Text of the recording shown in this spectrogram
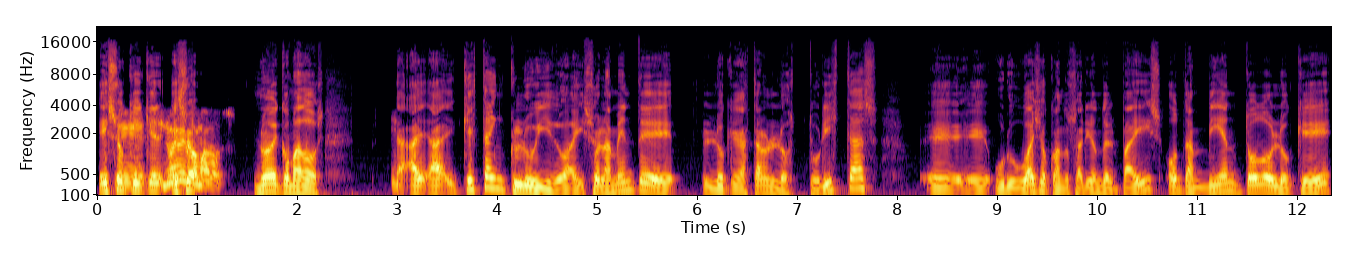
Eso eh, que 9,2. 9,2. ¿Qué está incluido ahí? ¿Solamente lo que gastaron los turistas eh, eh, uruguayos cuando salieron del país o también todo lo que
